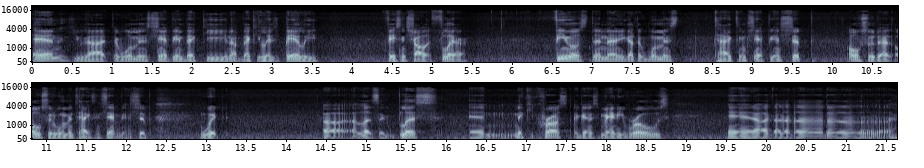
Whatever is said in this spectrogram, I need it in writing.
and you got the women's champion Becky, not Becky Lynch, Bayley, facing Charlotte Flair. Females, then then you got the women's tag team championship, also that also the women's tag team championship with uh, Alexa Bliss and Nikki Cross against Mandy Rose and uh, da, da, da,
